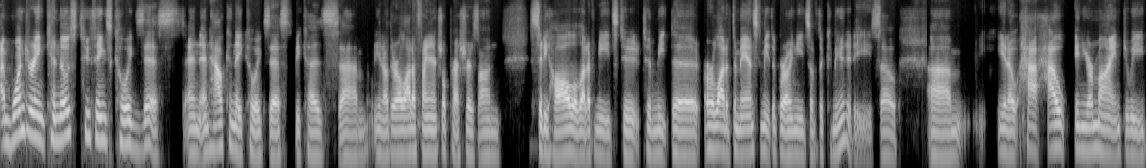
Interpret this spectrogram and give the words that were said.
I'm wondering, can those two things coexist, and and how can they coexist? Because um, you know there are a lot of financial pressures on city hall, a lot of needs to to meet the or a lot of demands to meet the growing needs of the community. So, um, you know, how how in your mind do we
